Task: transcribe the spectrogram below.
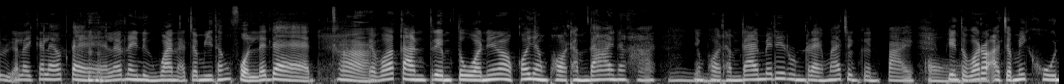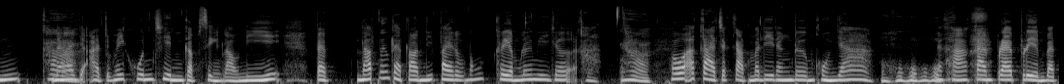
หรืออะไรก็แล้วแต่แล้วในหนึ่งวันอาจจะมีทั้งฝนและแดดค่ะแต่ว่าการเตรียมตัวเนี่ยเราก็ยังพอทำได้นะคะมยังพอทำได้ไม่ได้รุนแรงมากจนเกินไปอ๋อเพียงแต่ว่าเราอาจจะไม่คุ้นค่ะนะคะอาจจะไม่คุ้นชินกับสิ่งเหล่านี้ แต่นับตั้งแต่ตอนนี้ไปเราต้องเตรียมเรื่องนี้เยอะค่ะค่ะเพราะว่าอากาศจะกลับมาดีดังเดิมคงยากโอ้โหนะคะ การแปรเปลี่ยนแบบ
